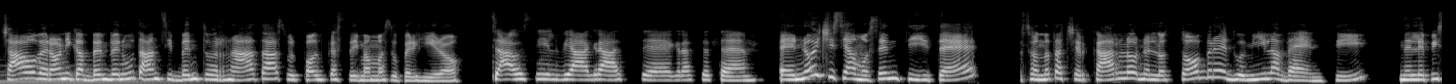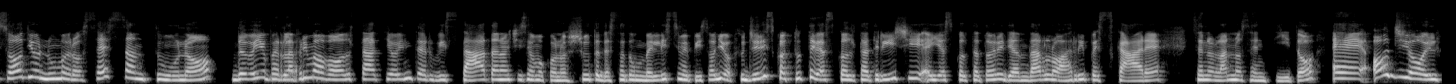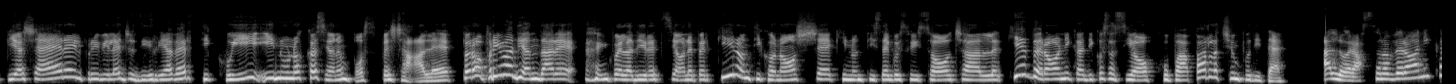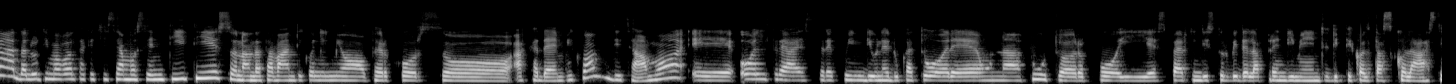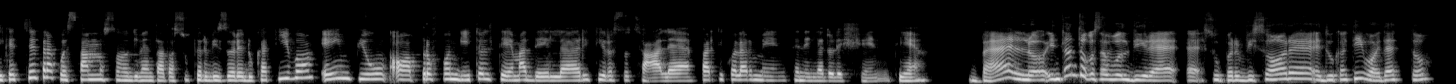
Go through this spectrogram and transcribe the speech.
Ciao Veronica, benvenuta, anzi bentornata sul podcast di Mamma Superhero. Ciao Silvia, grazie, grazie a te. E noi ci siamo sentite, sono andata a cercarlo nell'ottobre 2020, nell'episodio numero 61 dove io per la prima volta ti ho intervistata, noi ci siamo conosciute ed è stato un bellissimo episodio. Suggerisco a tutte le ascoltatrici e gli ascoltatori di andarlo a ripescare se non l'hanno sentito. E oggi ho il piacere, il privilegio di riaverti qui in un'occasione un po' speciale. Però prima di andare in quella direzione, per chi non ti conosce, chi non ti segue sui social, chi è Veronica, di cosa si occupa? Parlaci un po' di te. Allora, sono Veronica, dall'ultima volta che ci siamo sentiti sono andata avanti con il mio percorso accademico, diciamo, e oltre a essere quindi un educatore, un tutor, poi esperto in disturbi dell'apprendimento, difficoltà scolastiche, eccetera, quest'anno sono diventata supervisore educativo e in più ho approfondito il tema del ritiro sociale, particolarmente negli adolescenti. Bello, intanto cosa vuol dire eh, supervisore educativo, hai detto?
